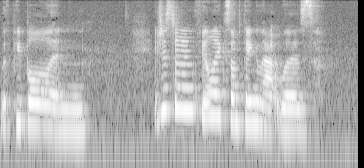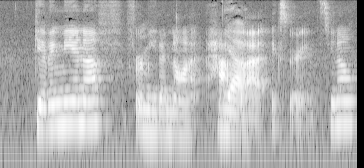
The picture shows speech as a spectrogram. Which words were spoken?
with people, and it just didn't feel like something that was giving me enough for me to not have Yeah. that experience. You know,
